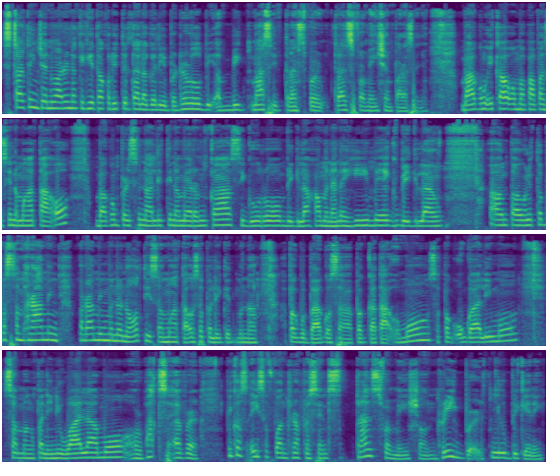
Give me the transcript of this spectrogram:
Starting January, nakikita ko dito talaga Libra, there will be a big, massive transfer, transformation para sa inyo. Bagong ikaw ang mapapansin ng mga tao, bagong personality na meron ka, siguro bigla ka mananahimik, biglang, ang tawag dito, basta maraming, maraming manonotice ang mga tao sa paligid mo na pagbabago sa pagkatao mo, sa pag-ugali mo, sa mga paniniwala mo, or whatsoever. Because Ace of Wands represents transformation, rebirth, new beginning.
